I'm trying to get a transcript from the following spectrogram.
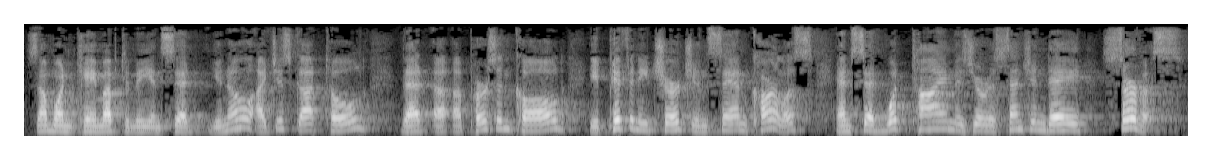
Someone came up to me and said, You know, I just got told that a, person called Epiphany Church in San Carlos and said, What time is your Ascension Day service?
